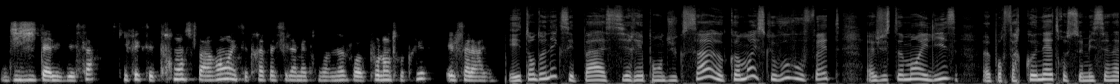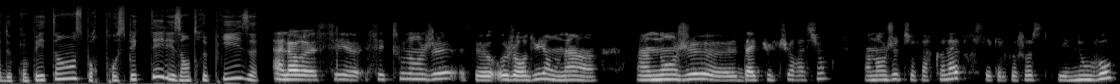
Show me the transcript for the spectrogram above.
digitalisé ça ce qui fait que c'est transparent et c'est très facile à mettre en œuvre pour l'entreprise et le salarié. Et étant donné que c'est pas si répandu que ça, comment est-ce que vous vous faites justement, Élise, pour faire connaître ce mécénat de compétences pour prospecter les entreprises? Alors, euh, euh, c'est tout l'enjeu. Aujourd'hui, on a un, enjeu euh, d'acculturation, un enjeu de se faire connaître. C'est quelque chose qui est nouveau.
